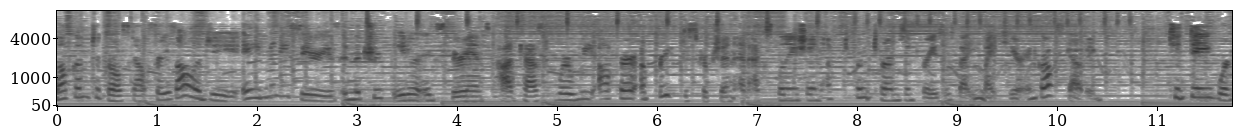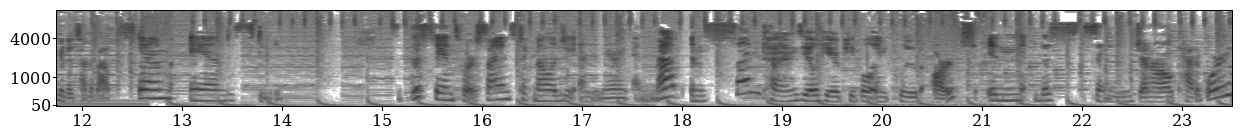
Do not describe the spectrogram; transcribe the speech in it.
Welcome to Girl Scout Phraseology, a mini series in the Troop Leader Experience podcast where we offer a brief description and explanation of different terms and phrases that you might hear in Girl Scouting. Today we're going to talk about STEM and STEAM. So this stands for Science, Technology, Engineering, and Math, and sometimes you'll hear people include art in this same general category.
